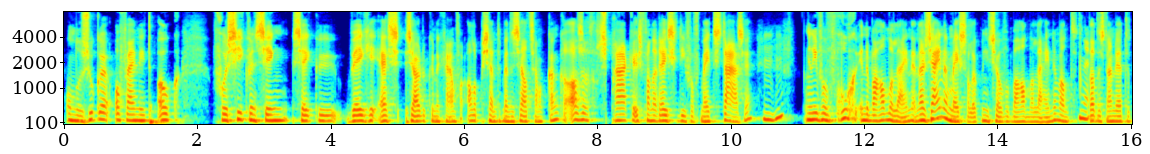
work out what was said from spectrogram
onderzoeken of wij niet ook voor sequencing, CQ, WGS zouden kunnen gaan voor alle patiënten met een zeldzame kanker, als er sprake is van een recidief of metastase. Mhm. In ieder geval vroeg in de behandellijnen. Nou zijn er meestal ook niet zoveel behandellijnen, want Nee. dat is nou net het,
